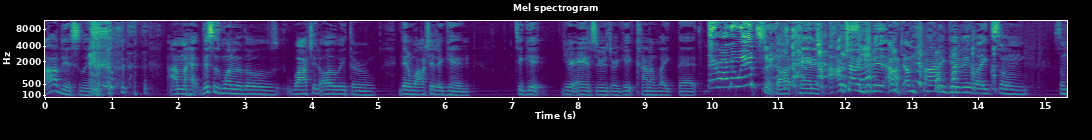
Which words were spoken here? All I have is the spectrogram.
obviously, I'm a this is one of those watch it all the way through, then watch it again to get your answers or get kind of like that there are no answers. thought. I- I'm trying to give it. I'm. I'm trying to give it like some some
